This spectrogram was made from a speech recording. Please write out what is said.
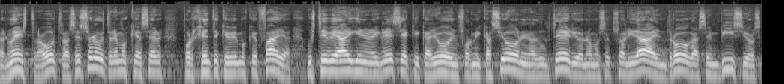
la nuestra, otras. Eso es lo que tenemos que hacer por gente que vemos que falla. Usted ve a alguien en la iglesia que cayó en fornicación, en adulterio, en homosexualidad, en drogas, en vicios,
